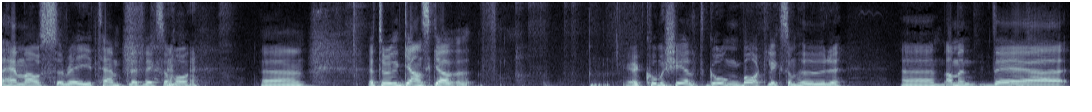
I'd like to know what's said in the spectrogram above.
hemma hos Ray i templet liksom. Och, eh, jag tror det är ganska kommersiellt gångbart liksom hur, eh, ja men det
